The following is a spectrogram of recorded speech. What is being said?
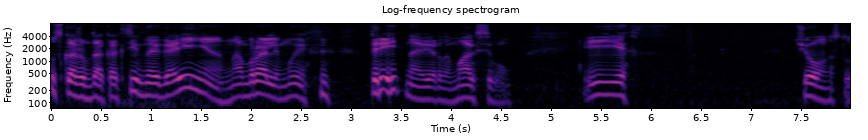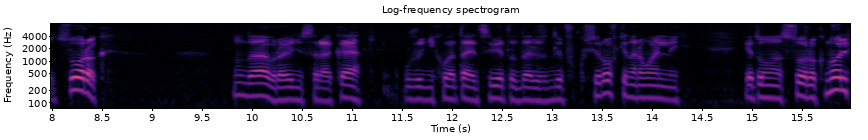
ну, скажем так, активное горение. Набрали мы треть, наверное, максимум. И что у нас тут, 40? Ну да, в районе 40. Тут уже не хватает света даже для фокусировки нормальной. Это у нас 40-0.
